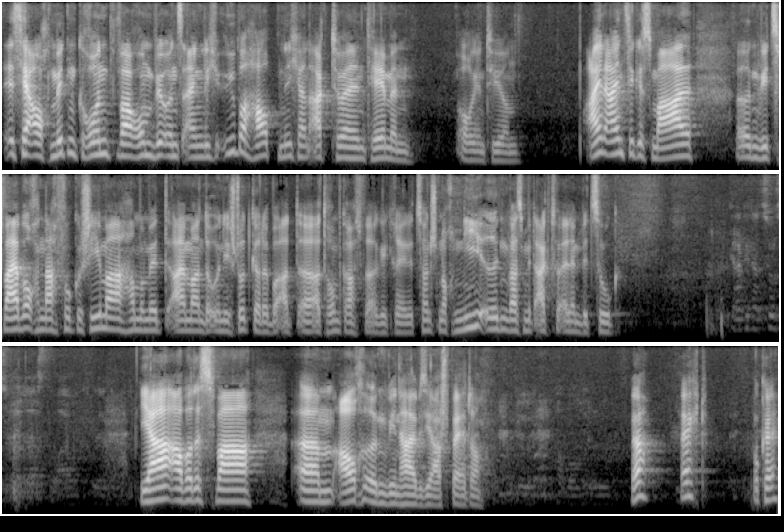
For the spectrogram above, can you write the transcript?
ist ja auch mit ein Grund, warum wir uns eigentlich überhaupt nicht an aktuellen Themen orientieren. Ein einziges Mal, irgendwie zwei Wochen nach Fukushima, haben wir mit einem an der Uni Stuttgart über At äh, Atomkraftwerke geredet. Sonst noch nie irgendwas mit aktuellem Bezug. Ja, aber das war ähm, auch irgendwie ein halbes Jahr später. Ja, echt? Okay.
